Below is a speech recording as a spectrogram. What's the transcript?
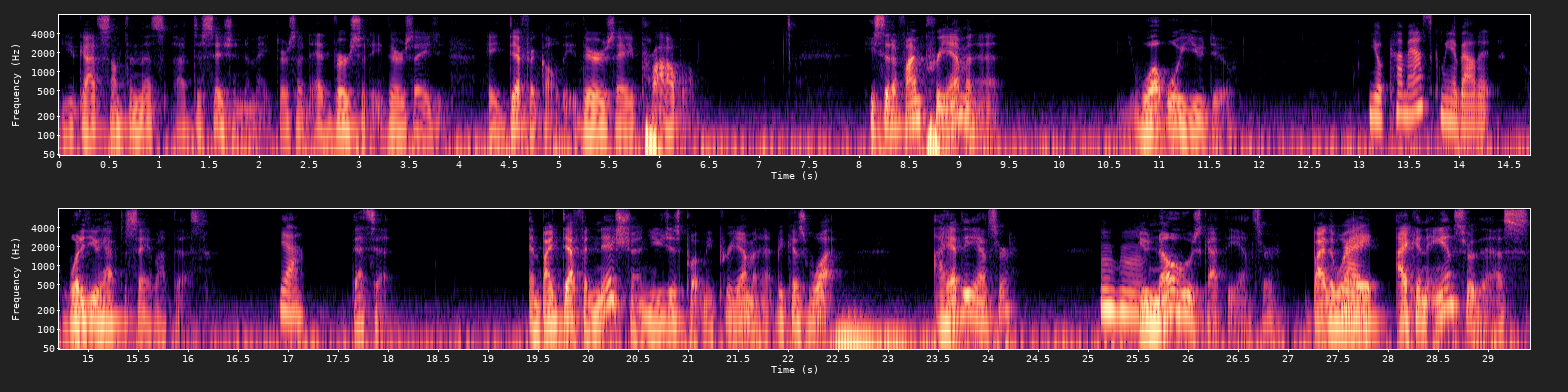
You got something that's a decision to make. There's an adversity. There's a a difficulty. There's a problem. He said, if I'm preeminent, what will you do? You'll come ask me about it. What do you have to say about this? Yeah. That's it. And by definition, you just put me preeminent because what? I have the answer. Mm-hmm. You know who's got the answer. By the way, Right. I can answer this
